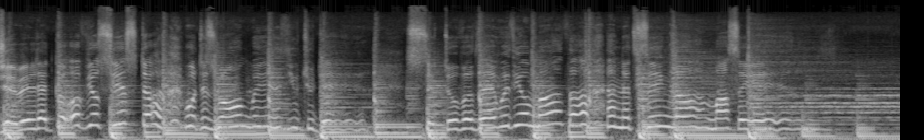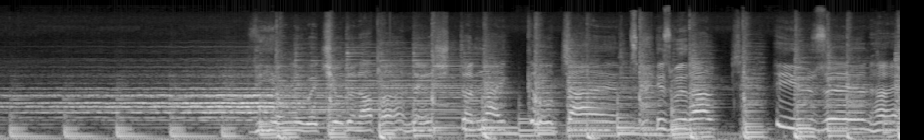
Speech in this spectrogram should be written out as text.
Jerry, let go of your sister. What is wrong with you today? Sit over there with your mother and let's sing the Marseillaise. The only way children are punished, unlike old times, is without using hands.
